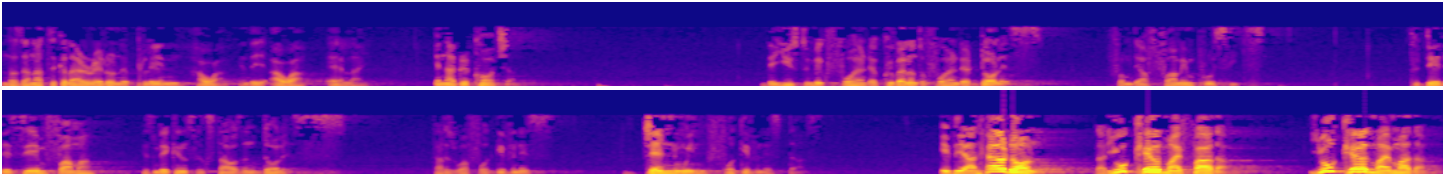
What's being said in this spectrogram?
There's an article I read on the plane hour, in the hour airline. In agriculture, they used to make 400, equivalent of $400 from their farming proceeds. Today, the same farmer is making $6,000. That is what forgiveness, genuine forgiveness does. If they had held on that you killed my father, you killed my mother,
